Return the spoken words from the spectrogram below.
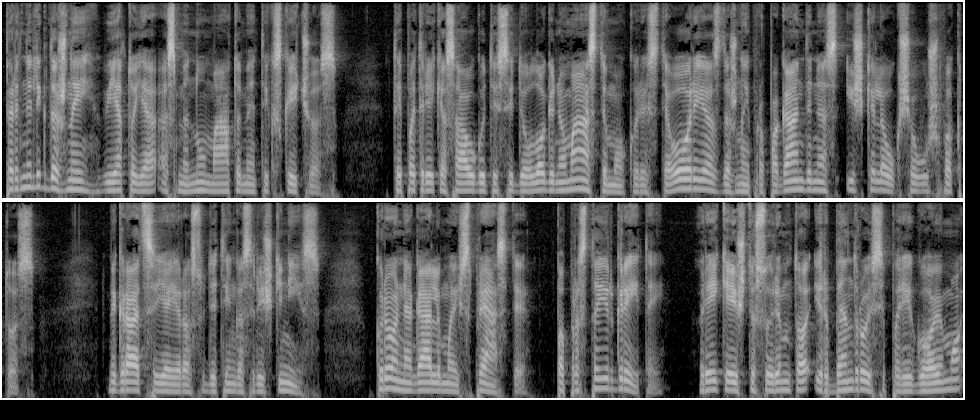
Pernelik dažnai vietoje asmenų matome tik skaičius Taip pat reikia saugotis ideologinio mąstymo, kuris teorijas, dažnai propagandinės, iškelia aukščiau už faktus. Migracija yra sudėtingas reiškinys, kurio negalima išspręsti paprastai ir greitai. Reikia iš tiesų rimto ir bendro įsipareigojimo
